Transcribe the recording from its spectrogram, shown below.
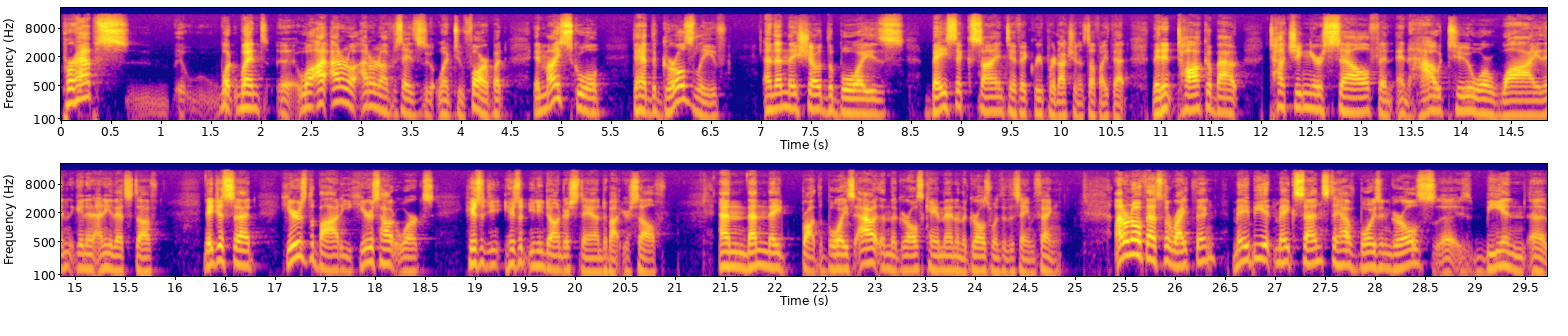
perhaps what went uh, well, I, I don't know. I don't know how to say this went too far, but in my school, they had the girls leave, and then they showed the boys basic scientific reproduction and stuff like that. They didn't talk about touching yourself and, and how to or why. They didn't get into any of that stuff. They just said, here's the body, here's how it works, here's what you, here's what you need to understand about yourself. And then they brought the boys out, and the girls came in, and the girls went through the same thing. I don't know if that's the right thing. Maybe it makes sense to have boys and girls uh, be in uh,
